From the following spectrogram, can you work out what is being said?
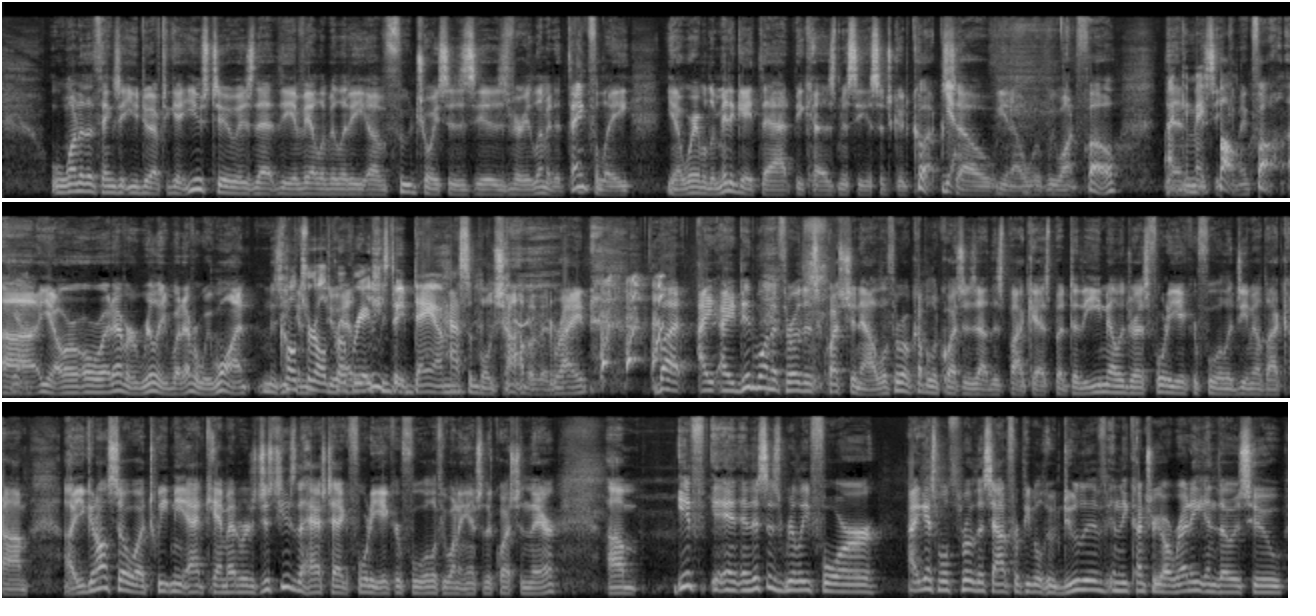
one of the things that you do have to get used to is that the availability of food choices is very limited. Thankfully, you know we're able to mitigate that because Missy is such a good cook. Yeah. So you know if we want pho. I can make pho. Can make. Uh, Yeah. You know, or, or whatever. Really, whatever we want. Cultural can do at appropriation least be a damned. passable job of it, right? but I, I did want to throw this question out. We'll throw a couple of questions out this podcast, but to the email address 40acrefool at gmail.com. Uh, you can also uh, tweet me at Cam Edwards. Just use the hashtag 40acrefool if you want to answer the question there. Um, if and, and this is really for, I guess we'll throw this out for people who do live in the country already and those who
